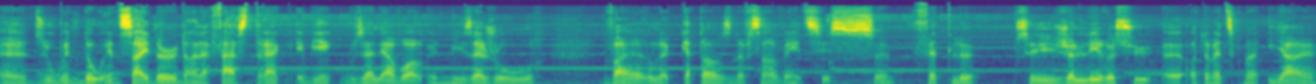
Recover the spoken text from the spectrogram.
euh, du Window Insider dans la Fast Track, eh bien vous allez avoir une mise à jour vers le 14926. Faites-le je l'ai reçu euh, automatiquement hier.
